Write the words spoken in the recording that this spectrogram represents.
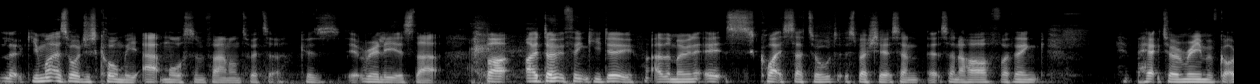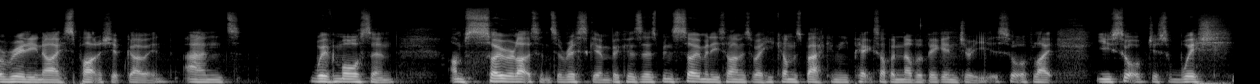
Look, you might as well just call me at Mawson fan on Twitter because it really is that. But I don't think you do at the moment. It's quite settled, especially at, cen- at centre half. I think Hector and Ream have got a really nice partnership going, and with Mawson, I'm so reluctant to risk him because there's been so many times where he comes back and he picks up another big injury. It's sort of like you sort of just wish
